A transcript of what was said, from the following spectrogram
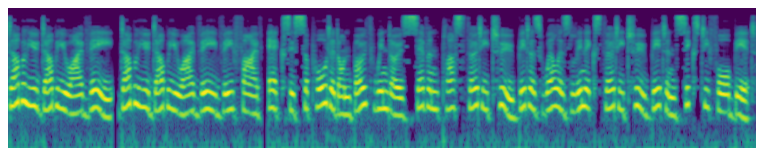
WWIV, WWIV v5, X is supported on both Windows 7 plus 32-bit as well as Linux 32-bit and 64-bit.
